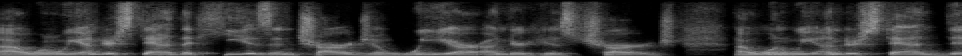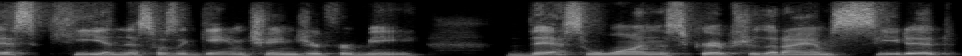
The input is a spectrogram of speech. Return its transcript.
Uh, when we understand that He is in charge and we are under His charge, uh, when we understand this key, and this was a game changer for me this one scripture that I am seated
